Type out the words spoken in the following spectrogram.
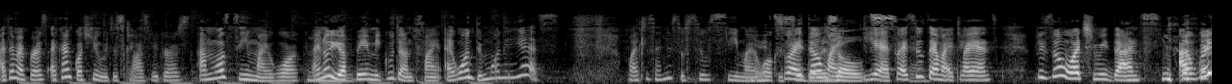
I tell my parents, I can't continue with this class because I'm not seeing my work. I know you are Hmm. paying me good and fine. I want the money, yes. But at least I need to still see my You work. So I tell my, results. yeah, so I still tell my clients, please don't watch me dance. I'm going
